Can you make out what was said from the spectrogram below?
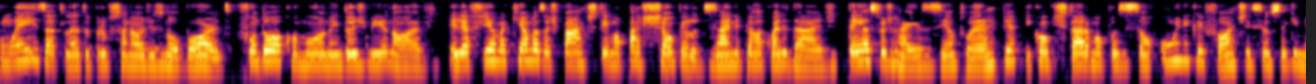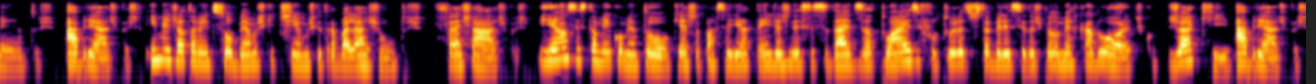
um ex-atleta profissional de snowboard, fundou a Komono em 2009. Ele afirma que ambas as partes têm uma paixão pelo design e pela qualidade, têm as suas raízes em Antuérpia e conquistaram uma posição única e forte em seus segmentos. Abre aspas. Imediatamente soubemos que tínhamos que trabalhar juntos. Fecha aspas. E Ansys também comentou que esta parceria atende às necessidades atuais e futuras estabelecidas pelo mercado ótico, já que, abre aspas,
